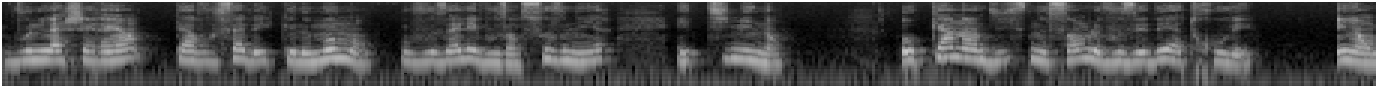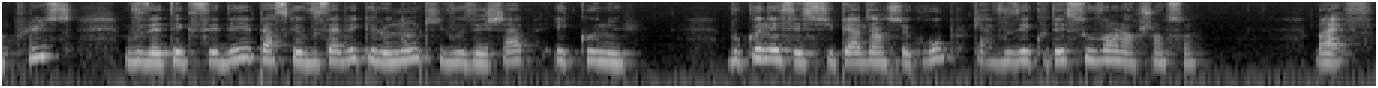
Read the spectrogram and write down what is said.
Vous ne lâchez rien car vous savez que le moment où vous allez vous en souvenir est imminent. Aucun indice ne semble vous aider à trouver. Et en plus, vous êtes excédé parce que vous savez que le nom qui vous échappe est connu. Vous connaissez super bien ce groupe car vous écoutez souvent leurs chansons. Bref,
